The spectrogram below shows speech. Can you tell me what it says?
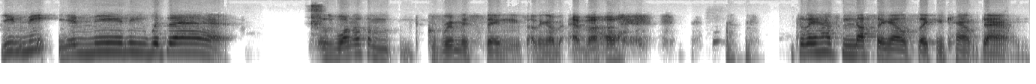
you, ne- you nearly were there. It was one of the grimmest things I think I've ever heard. Do they have nothing else they can count down?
